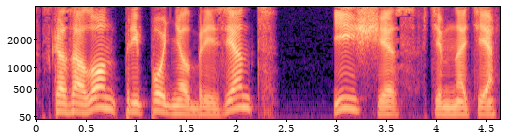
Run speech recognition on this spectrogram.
сказал он, приподнял брезент и исчез в темноте.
